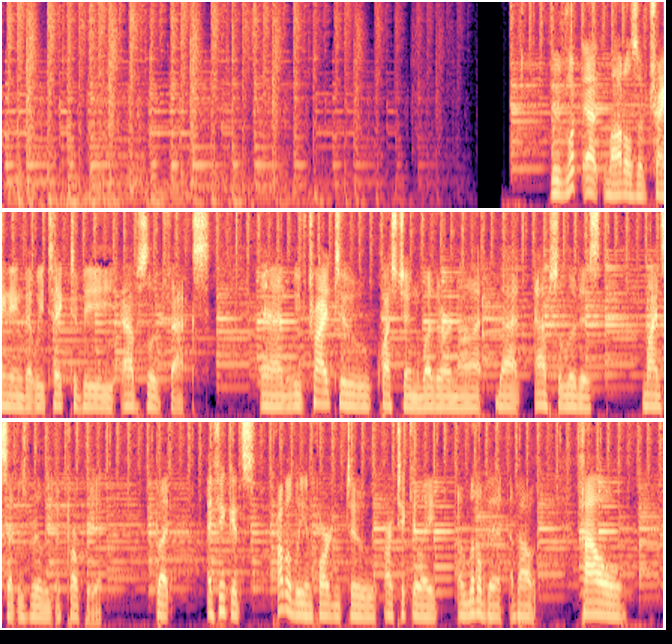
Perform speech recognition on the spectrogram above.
We've looked at models of training that we take to be absolute facts and we've tried to question whether or not that absolutist mindset is really appropriate. But I think it's probably important to articulate a little bit about how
